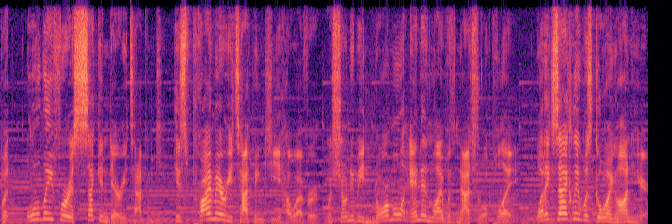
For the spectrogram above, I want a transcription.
but only for his secondary tapping key. His primary tapping key, however, was shown to be normal and in line with natural play. What exactly was going on here?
